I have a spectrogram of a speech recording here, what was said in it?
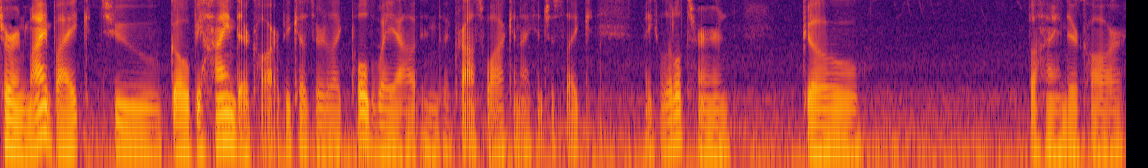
turn my bike to go behind their car because they're like pulled way out in the crosswalk and I can just like make a little turn, go behind their car,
